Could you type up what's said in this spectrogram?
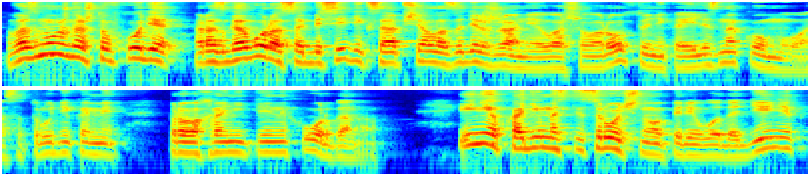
Возможно, что в ходе разговора собеседник сообщал о задержании вашего родственника или знакомого сотрудниками правоохранительных органов и необходимости срочного перевода денег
